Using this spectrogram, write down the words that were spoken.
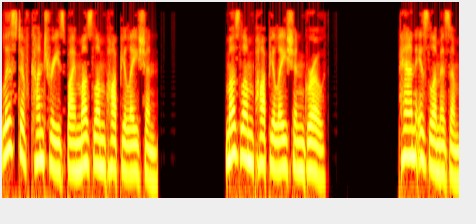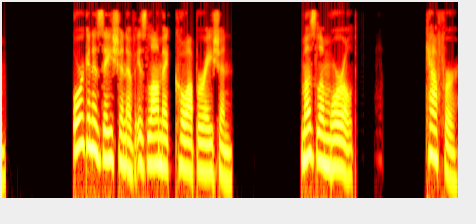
List of countries by Muslim population. Muslim population growth. Pan-Islamism. Organization of Islamic Cooperation. Muslim world. Kafir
